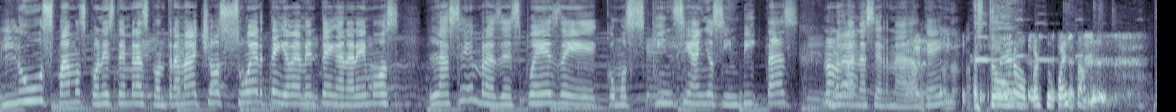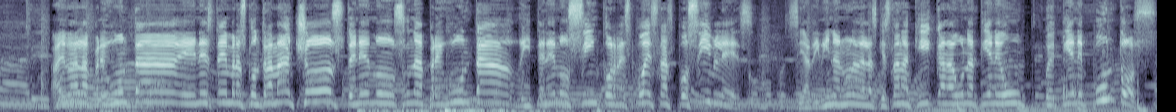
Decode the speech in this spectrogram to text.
Luz, vamos con este hembras contra machos. Suerte y obviamente ganaremos las hembras después de como 15 años invictas. No nos van a hacer nada, ¿ok? Claro, por supuesto. Ahí va la pregunta. En este hembras contra machos tenemos una pregunta y tenemos cinco respuestas posibles. Si adivinan una de las que están aquí, cada una tiene un eh, tiene puntos.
